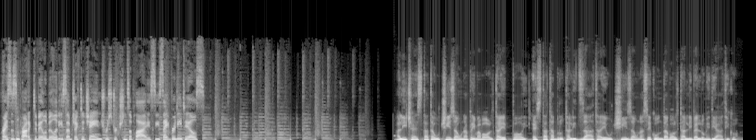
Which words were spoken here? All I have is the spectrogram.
Prices and product availability subject to change. Restrictions apply. See site for details. Alice è stata uccisa una prima volta e poi è stata brutalizzata e uccisa una seconda volta a livello mediatico.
